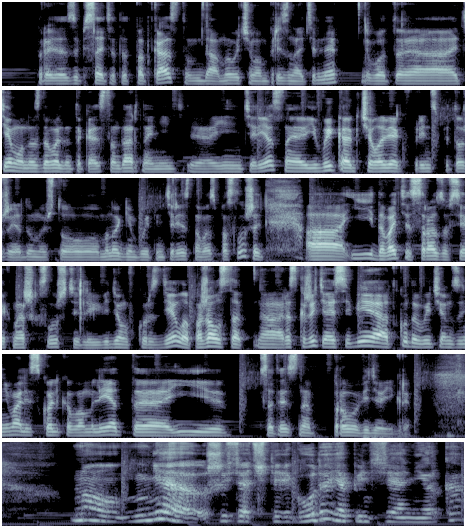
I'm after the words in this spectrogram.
записать этот подкаст. Да, мы очень вам признательны. Вот, э, тема у нас довольно такая стандартная э, и интересная. И вы, как человек, в принципе, тоже, я думаю, что многим будет интересно вас послушать. А, и давайте сразу всех наших слушателей введем в курс дела. Пожалуйста, а, расскажите о себе, откуда вы чем занимались, сколько вам лет э, и, соответственно, про видеоигры. Ну, мне 64 года, я пенсионерка.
